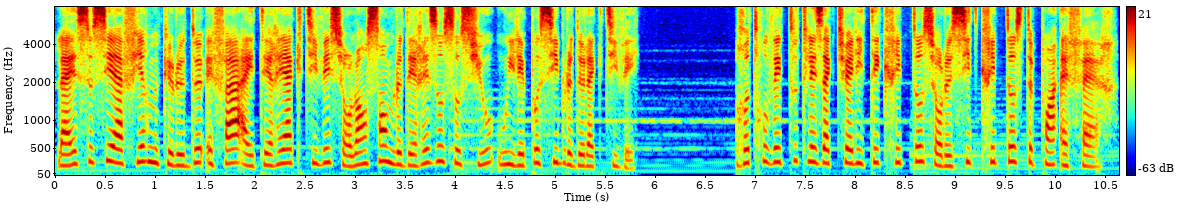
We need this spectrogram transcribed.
la SEC affirme que le 2FA a été réactivé sur l'ensemble des réseaux sociaux où il est possible de l'activer. Retrouvez toutes les actualités crypto sur le site cryptost.fr.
